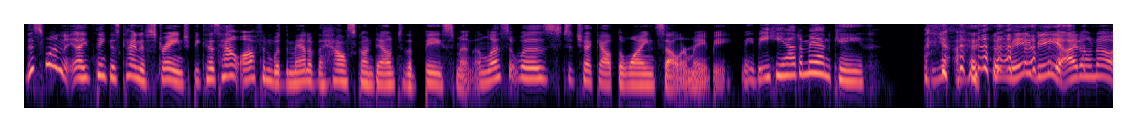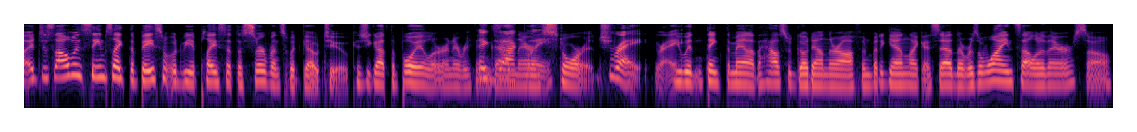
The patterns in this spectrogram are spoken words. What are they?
This one I think is kind of strange because how often would the man of the house gone down to the basement unless it was to check out the wine cellar maybe. Maybe he had a man cave. Yeah, maybe. I don't know. It just always seems like the basement would be a place that the servants would go to because you got the boiler and everything down there and storage. Right, right. You wouldn't think the man of the house would go down there often, but again, like I said, there was a wine cellar there, so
